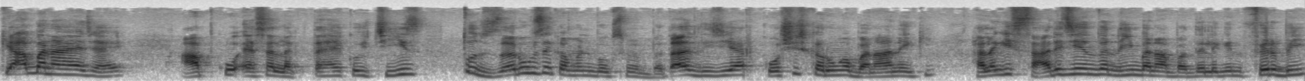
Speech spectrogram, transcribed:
क्या बनाया जाए, आपको ऐसा लगता है कोई चीज़ तो ज़रूर से कमेंट बॉक्स में बता दीजिए यार, कोशिश करूँगा बनाने की। हालाँकि सारी चीज़ें तो नहीं बना पाते, लेकिन फिर भी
